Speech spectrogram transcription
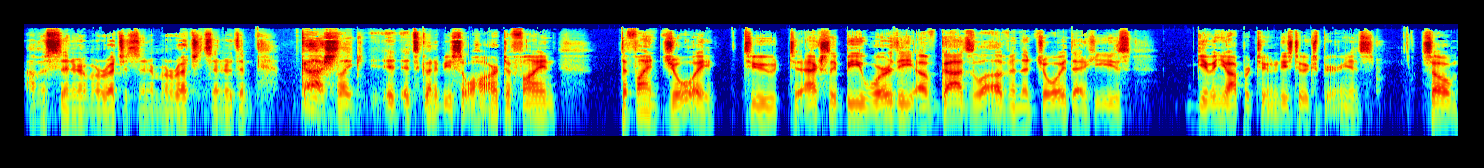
I'm a sinner, I'm a wretched sinner, I'm a wretched sinner, then gosh, like it, it's going to be so hard to find, to find joy to, to actually be worthy of God's love and the joy that he's given you opportunities to experience. So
